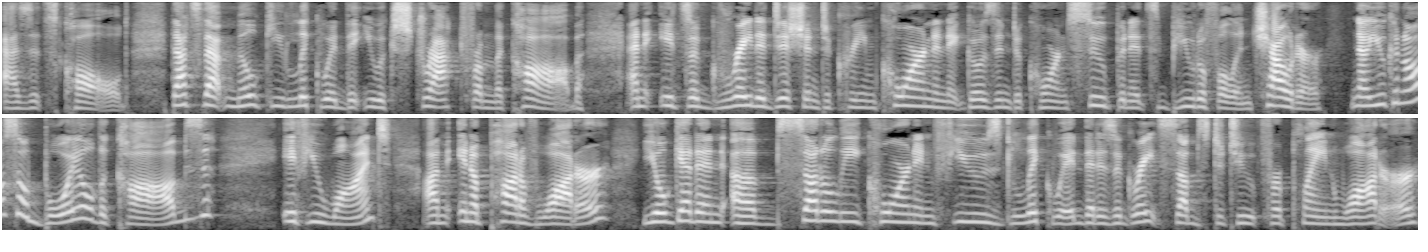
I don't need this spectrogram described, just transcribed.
as it's called. That's that milky liquid that you extract from the cob. And it's a great addition to cream corn, and it goes into corn soup, and it's beautiful in chowder. Now, you can also boil the cobs if you want, um, in a pot of water. You'll get an, a subtly corn infused liquid that is a great substitute for plain water.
